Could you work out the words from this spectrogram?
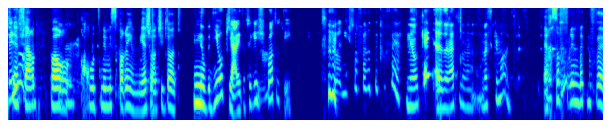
שאפשר לספור חוץ ממספרים, יש עוד שיטות. נו, בדיוק, יאללה, תפסיקי לשפוט אותי. אני סופרת בקפה. נו, אוקיי, אז אנחנו מסכימות. איך סופרים בקפה?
